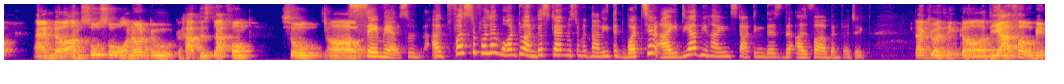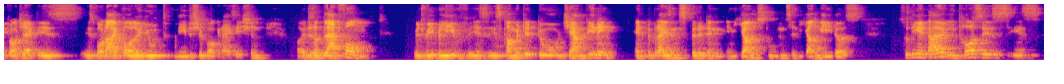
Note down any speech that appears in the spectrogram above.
And uh, I'm so, so honored to, to have this platform. So uh, same here. So uh, first of all, I want to understand, Mr. Madnani, that what's your idea behind starting this, the Alpha Urban Project? Thank you. I think uh, the Alpha Urban Project is is what I call a youth leadership organization. Uh, it is a platform which we believe is is committed to championing enterprising spirit in, in young students and young leaders. So the entire ethos is is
